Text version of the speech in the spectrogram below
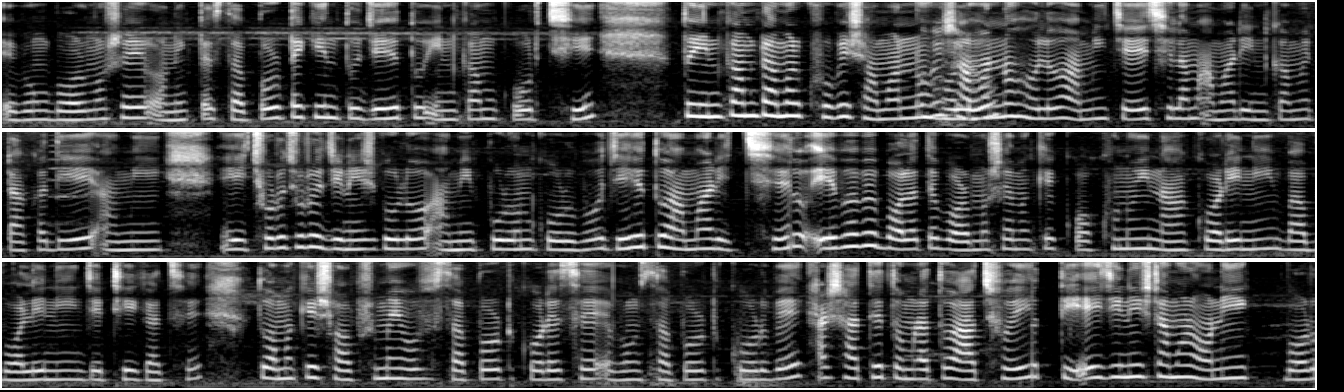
এবং বর্মশাইয়ের অনেকটা সাপোর্টে কিন্তু যেহেতু ইনকাম করছি তো ইনকামটা আমার খুবই সামান্য সামান্য হলেও আমি চেয়েছিলাম আমার ইনকামের টাকা দিয়ে আমি এই ছোট ছোট জিনিসগুলো আমি পূরণ করব যেহেতু আমার ইচ্ছে। তো এভাবে বলাতে বর্মশাই আমাকে কখনোই না করেনি বা বলেনি যে ঠিক আছে। তো আমাকে সবসময় ও সাপোর্ট করেছে এবং সাপোর্ট করবে। আর সাথে তোমরা তো আছোই। সত্যি এই জিনিসটা আমার অনেক বড়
